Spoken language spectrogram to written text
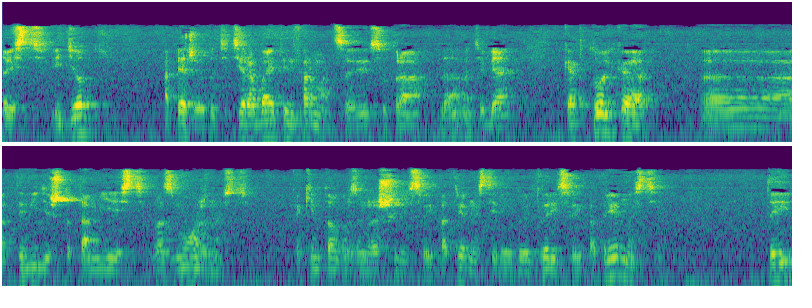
То есть идет, опять же, вот эти терабайты информации с утра, да, на тебя. Как только ты видишь, что там есть возможность каким-то образом расширить свои потребности или удовлетворить свои потребности, ты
